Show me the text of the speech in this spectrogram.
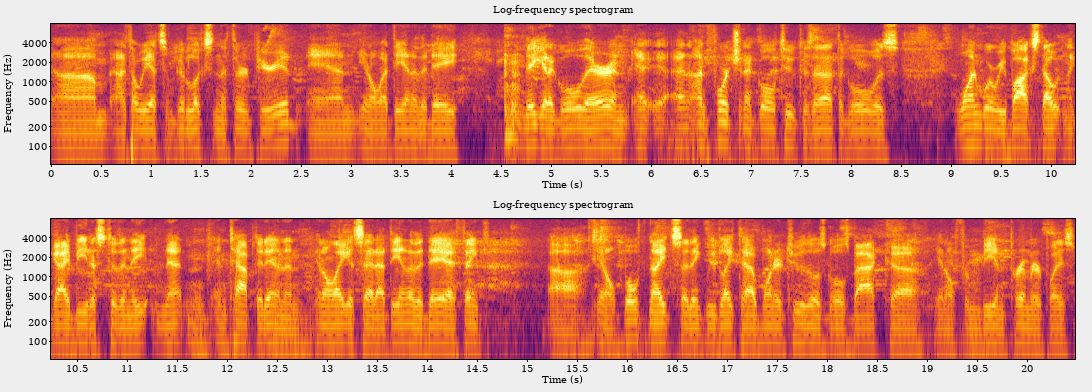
Um, I thought we had some good looks in the third period, and you know, at the end of the day, they get a goal there, and an unfortunate goal too, because I thought the goal was one where we boxed out and the guy beat us to the net and, and tapped it in. And you know, like I said, at the end of the day, I think. Uh, you know, both nights, I think we'd like to have one or two of those goals back. Uh, you know, from being perimeter plays.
